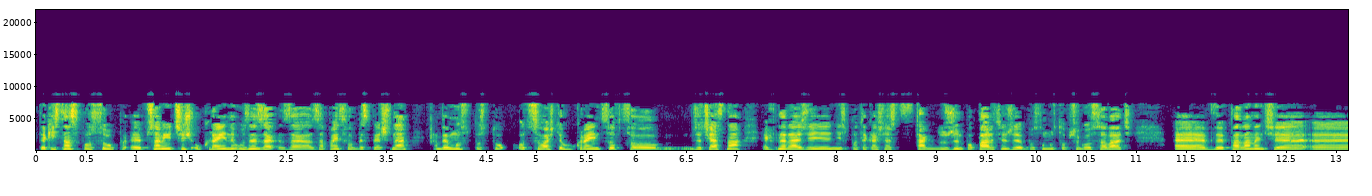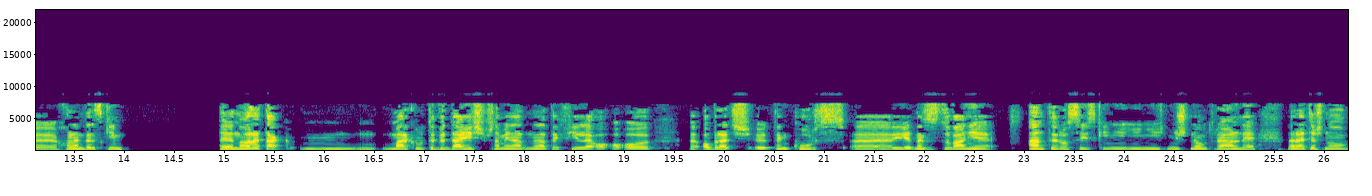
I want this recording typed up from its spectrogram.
w jakiś tam sposób e, przynajmniej część Ukrainy uznać za, za, za państwo bezpieczne, aby móc po prostu odsyłać tych Ukraińców, co rzecz jasna jak na razie nie spotyka się z tak dużym poparciem, żeby po prostu móc to przegłosować e, w parlamencie holenderskim. No ale tak, mm, Mark Rutte wydaje się przynajmniej na, na tę chwilę o, o, o obrać e, ten kurs e, jednak zdecydowanie antyrosyjski niż neutralny, no ale też no,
